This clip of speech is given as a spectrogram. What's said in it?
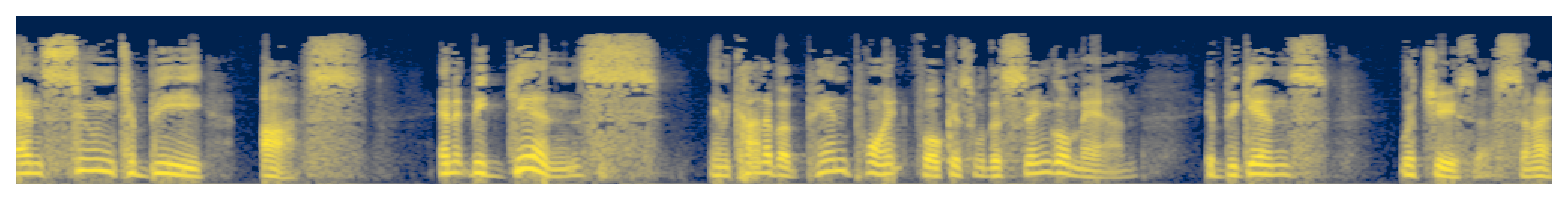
and soon to be us. And it begins in kind of a pinpoint focus with a single man. It begins with Jesus. And I,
